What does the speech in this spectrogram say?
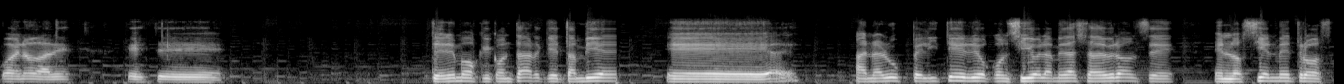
bueno, dale. Este, tenemos que contar que también eh, Ana Luz Pelitero consiguió la medalla de bronce en los 100 metros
